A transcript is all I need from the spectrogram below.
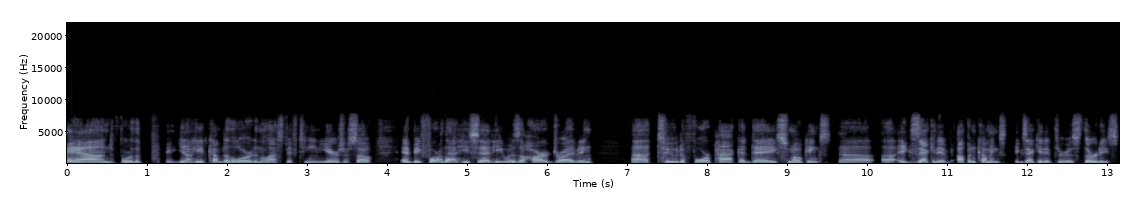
and for the you know he had come to the lord in the last 15 years or so and before that he said he was a hard driving uh, two to four pack a day smoking uh, uh, executive up and coming executive through his 30s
